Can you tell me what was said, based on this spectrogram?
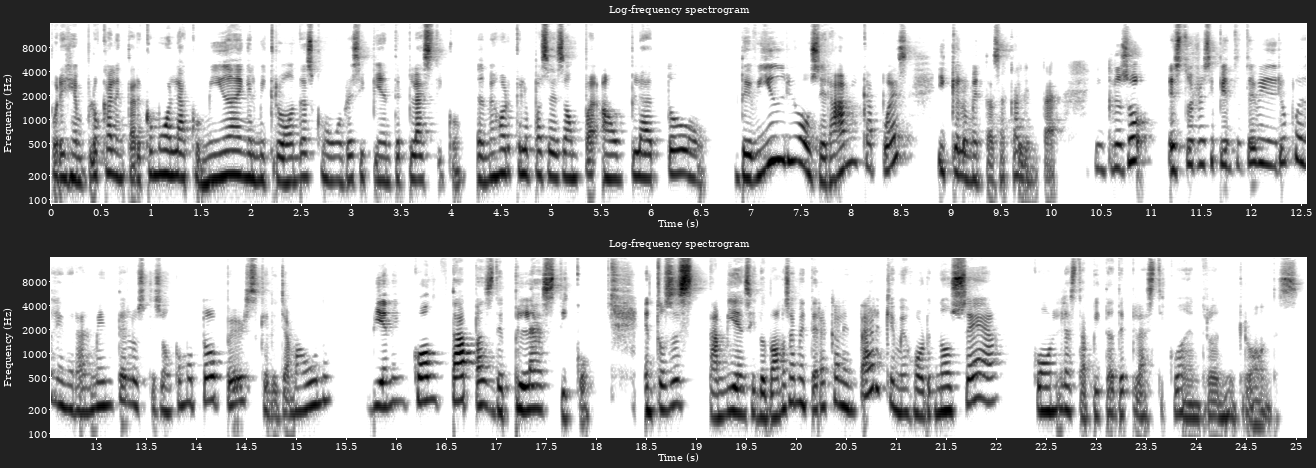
Por ejemplo, calentar como la comida en el microondas con un recipiente plástico. Es mejor que lo pases a un, a un plato de vidrio o cerámica, pues, y que lo metas a calentar. Incluso estos recipientes de vidrio, pues generalmente los que son como toppers, que le llama uno, vienen con tapas de plástico. Entonces, también si los vamos a meter a calentar, que mejor no sea con las tapitas de plástico dentro del microondas.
